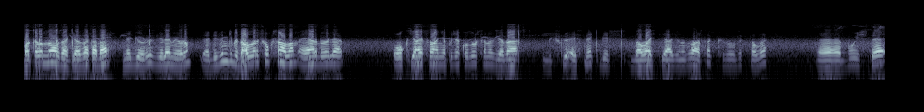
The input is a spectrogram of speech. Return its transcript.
Bakalım ne olacak yaza kadar ne görürüz bilemiyorum. Ya dediğim gibi dalları çok sağlam. Eğer böyle ok yay falan yapacak olursanız ya da güçlü esnek bir dala ihtiyacınız varsa kızılcık dalı e, bu işte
